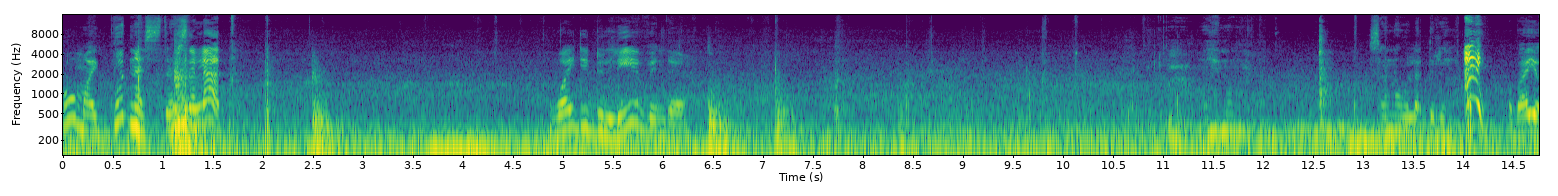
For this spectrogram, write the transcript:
Oh my goodness, there's a lot. Why did you live in there? Mm, Ayan o. Sana wala diri. Ay! Kabayo.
